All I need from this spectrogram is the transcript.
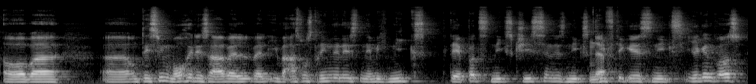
Aber, äh, und deswegen mache ich das auch, weil, weil ich weiß, was drinnen ist, nämlich nichts Depperts, nichts Geschissenes, nichts Ja. Giftiges, nichts irgendwas.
